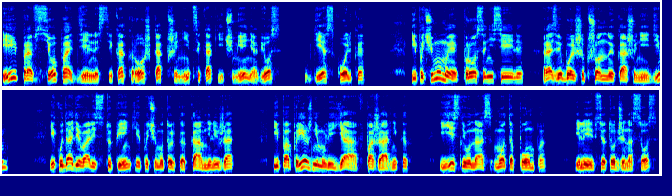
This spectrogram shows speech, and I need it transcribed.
И про все по отдельности, как рожь, как пшеница, как ячмень, овес, где, сколько. И почему мы проса не сеяли, Разве больше пшенную кашу не едим? И куда девались ступеньки, почему только камни лежат? И по-прежнему ли я в пожарниках? И есть ли у нас мотопомпа или все тот же насос?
